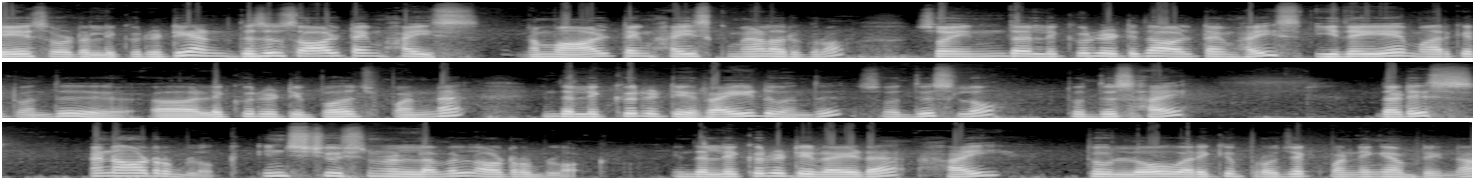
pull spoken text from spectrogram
டேஸோட liquidity and this is all time highs நம்ம ஆல் டைம் ஹைஸ்க்கு மேலே இருக்கிறோம். ஸோ இந்த லிக்விடிட்டி தான் ஆல் டைம் ஹைஸ் இதையே மார்க்கெட் வந்து லிக்விடிட்டி பர்ச் பண்ண இந்த லிக்விடிட்டி ரைடு வந்து so this low to this high that is and order block institutional level order block இந்த லிக்விடிட்டி ரைடை ஹை டு லோ வரைக்கும் ப்ரொஜெக்ட் பண்ணிங்க அப்படின்னா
